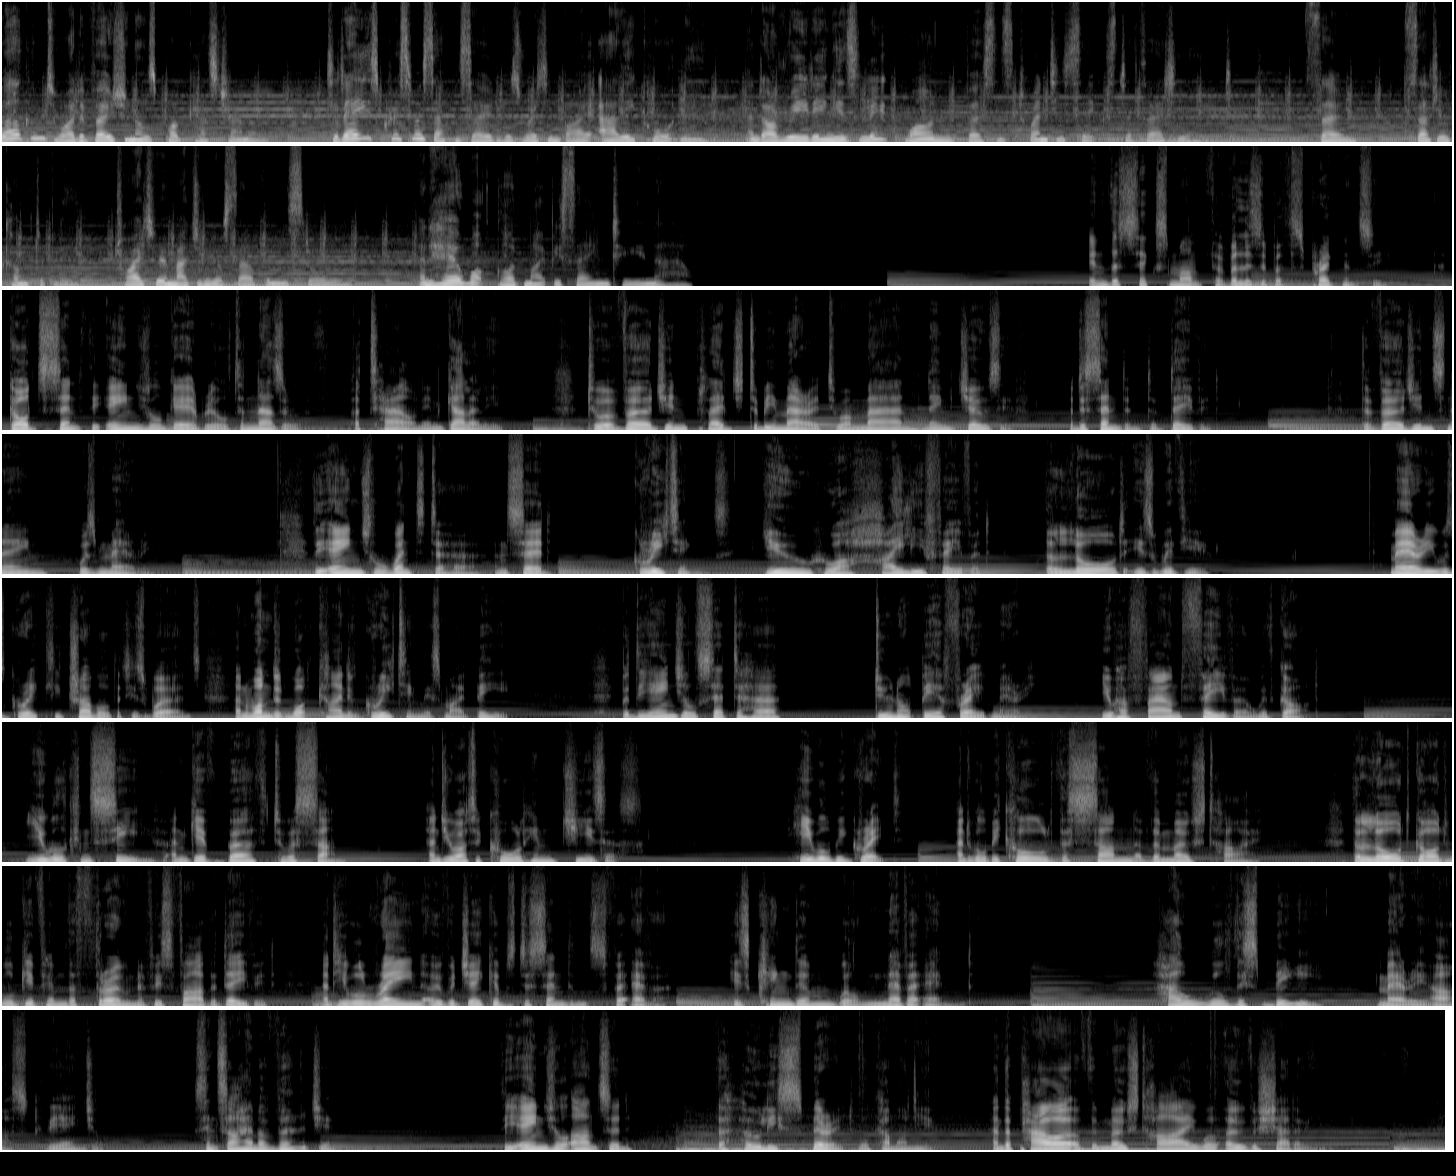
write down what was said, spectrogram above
Welcome to our Devotionals podcast channel. Today's Christmas episode was written by Ali Courtney, and our reading is Luke 1, verses 26 to 38. So, settle comfortably, try to imagine yourself in the story, and hear what God might be saying to you now. In the sixth month of Elizabeth's pregnancy, God sent the angel Gabriel to Nazareth, a town in Galilee, to a virgin pledged to be married to a man named Joseph, a descendant of David. The virgin's name was Mary. The angel went to her and said, Greetings, you who are highly favoured, the Lord is with you. Mary was greatly troubled at his words and wondered what kind of greeting this might be. But the angel said to her, Do not be afraid, Mary. You have found favour with God. You will conceive and give birth to a son, and you are to call him Jesus. He will be great and will be called the Son of the Most High. The Lord God will give him the throne of his father David, and he will reign over Jacob's descendants forever. His kingdom will never end. How will this be? Mary asked the angel, since I am a virgin. The angel answered, The Holy Spirit will come on you, and the power of the Most High will overshadow you.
